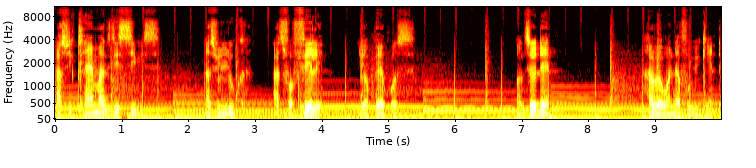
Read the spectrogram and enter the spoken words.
as we climax this series, as we look at fulfilling your purpose. Until then, have a wonderful weekend.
